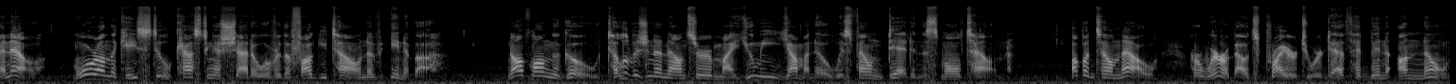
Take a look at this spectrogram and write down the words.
And now, more on the case still casting a shadow over the foggy town of Inaba. Not long ago, television announcer Mayumi Yamano was found dead in the small town. Up until now, her whereabouts prior to her death had been unknown.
